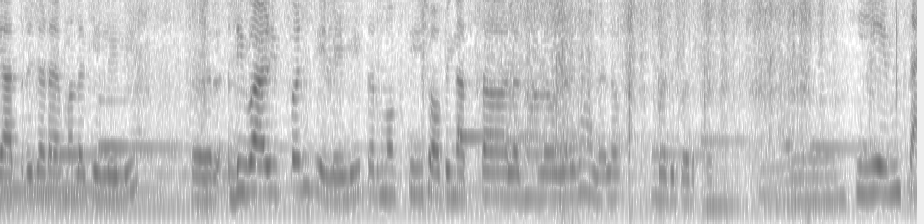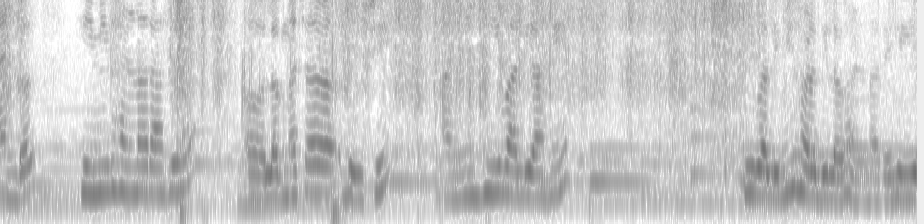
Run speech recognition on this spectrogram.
यात्रेच्या टायमाला केलेली. तर दिवाळीत पण केलेली. तर मग ती शॉपिंग आत्ता लग्नाला वगैरे घालायला बरी पडते. आणि ही एम सँडल ही मी घालणार आहे लग्नाच्या दिवशी. आणि ही वाली आहे ही वाली मी हळदीला घालणार आहे. ही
